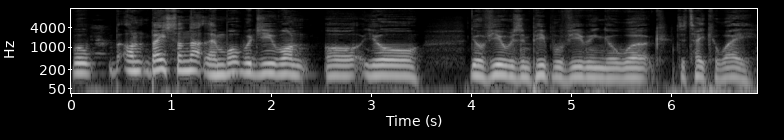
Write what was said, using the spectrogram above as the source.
Well, on based on that, then, what would you want or your your viewers and people viewing your work to take away?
